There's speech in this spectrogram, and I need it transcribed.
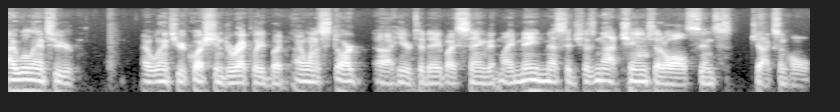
I will answer your I will answer your question directly, but I want to start uh, here today by saying that my main message has not changed at all since Jackson Hole.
